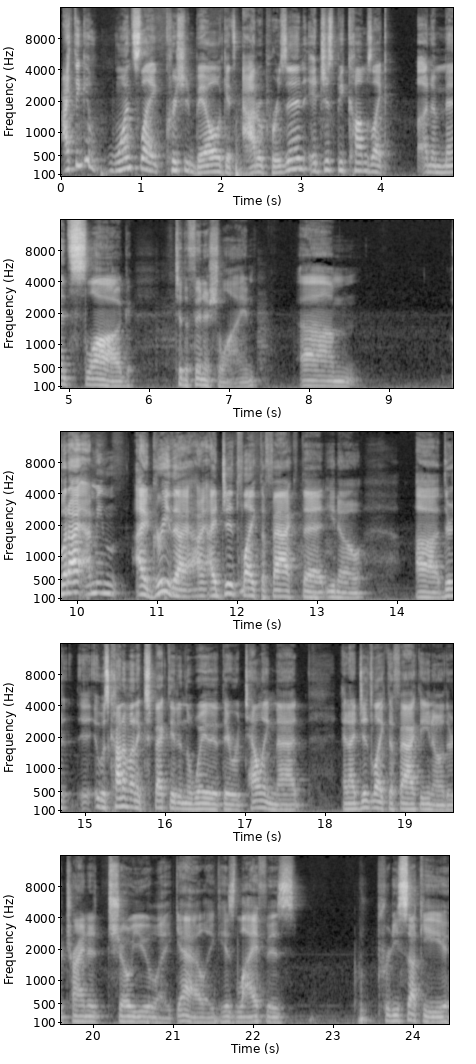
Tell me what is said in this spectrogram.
I think if once like Christian Bale gets out of prison, it just becomes like an immense slog to the finish line. Um, but I, I mean, I agree that I, I did like the fact that you know, uh, there it was kind of unexpected in the way that they were telling that. And I did like the fact that you know they're trying to show you like yeah like his life is pretty sucky,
